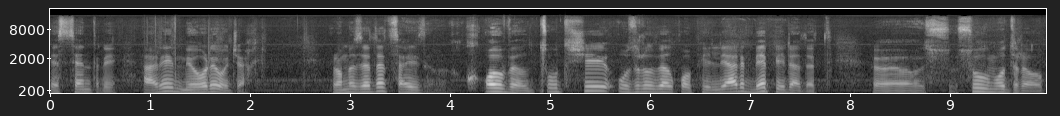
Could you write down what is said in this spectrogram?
ეს ცენტრი არის მეორე ოჯახი. რომელზედაც აი ყოველ წუთში უზრუნველყოფილი არის მე პირადად სულ მოძრაობ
